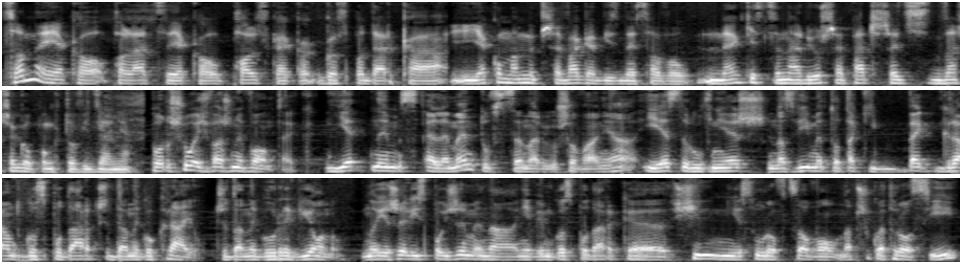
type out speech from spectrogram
co my jako Polacy, jako Polska, jako gospodarka, jaką mamy przewagę biznesową? Na jakie scenariusze patrzeć z naszego punktu widzenia? Poruszyłeś ważny wątek. Jednym z elementów scenariuszowania jest również, nazwijmy to taki background gospodarczy danego kraju, czy danego regionu. No jeżeli spojrzymy na, nie wiem, gospodarkę silnie surowcową, na przykład Rosji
